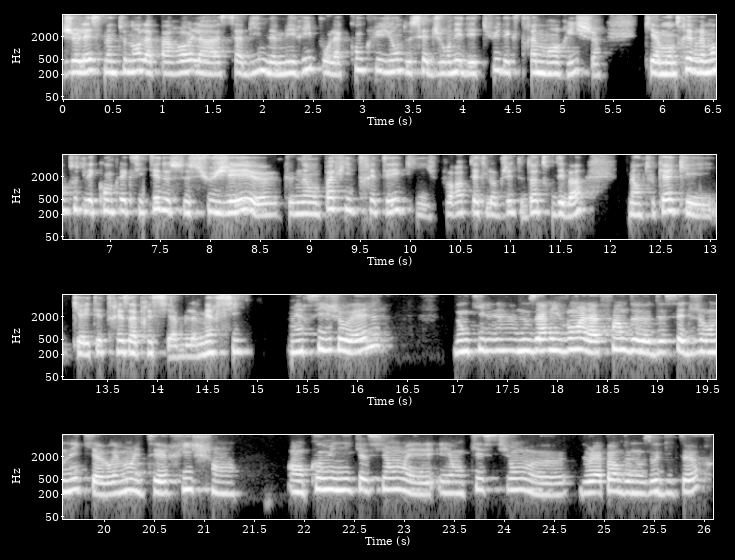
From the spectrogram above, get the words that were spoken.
je laisse maintenant la parole à Sabine Méry pour la conclusion de cette journée d'études extrêmement riche qui a montré vraiment toutes les complexités de ce sujet euh, que nous n'avons pas fini de traiter, qui fera peut-être l'objet de d'autres débats, mais en tout cas qui, a été très appréciable. Merci. Merci Joël. Donc nous arrivons à la fin de, cette journée qui a vraiment été riche en, communication et, en questions euh, de la part de nos auditeurs.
